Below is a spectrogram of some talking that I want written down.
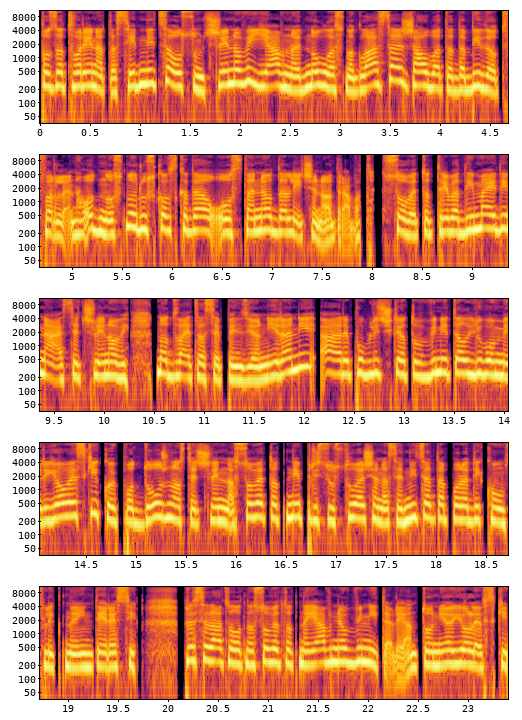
По затворената седница, осум членови јавно едногласно гласа жалбата да биде отфрлена, односно Русковска да остане оддалечена од работа. Советот треба да има 11 членови, но двајца се пензионирани, а републичкиот обвинител Љубомир Јовески, кој по должност е член на Советот, не присуствуваше на седницата поради конфликт на интереси. През Председателот на Советот на јавни обвинители Антонио Јолевски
